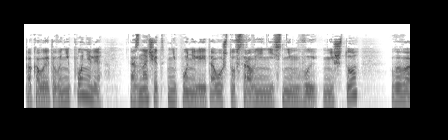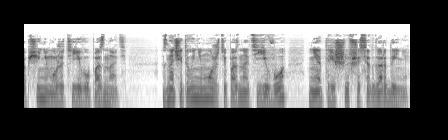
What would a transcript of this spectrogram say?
Пока вы этого не поняли, а значит, не поняли и того, что в сравнении с Ним вы – ничто, вы вообще не можете Его познать. Значит, вы не можете познать Его, не отрешившись от гордыни.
